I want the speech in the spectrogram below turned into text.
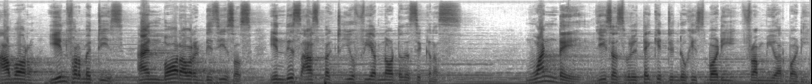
our infirmities and bore our diseases. In this aspect, you fear not the sickness. One day, Jesus will take it into His body from your body.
